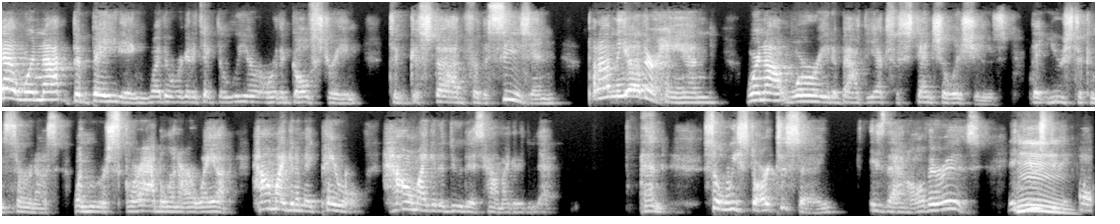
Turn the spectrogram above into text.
yeah, we're not debating whether we're going to take the Lear or the Gulfstream to Gstaad for the season. But on the other hand, we're not worried about the existential issues that used to concern us when we were scrabbling our way up. How am I going to make payroll? How am I going to do this? How am I going to do that? And so we start to say, is that all there is? It mm. used to be hmm. called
